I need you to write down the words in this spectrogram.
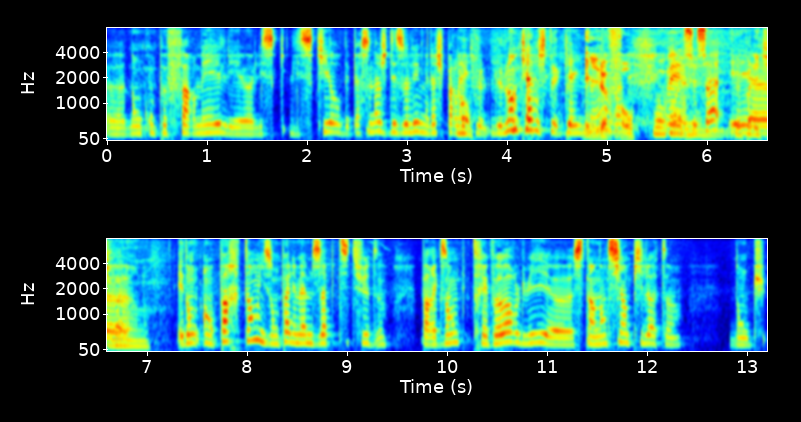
donc on peut farmer les, les, skills des personnages. Désolé, mais là je parle avec le, langage de gamer. Il le faut. Mais c'est ça. Et, et, donc en partant, ils n'ont pas les mêmes aptitudes. Par exemple, Trevor, lui, c'est un ancien pilote. Hein. Donc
